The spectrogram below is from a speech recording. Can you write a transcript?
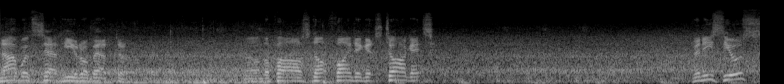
Now with Sergi Roberto. Well, the pass not finding its target. Vinicius.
